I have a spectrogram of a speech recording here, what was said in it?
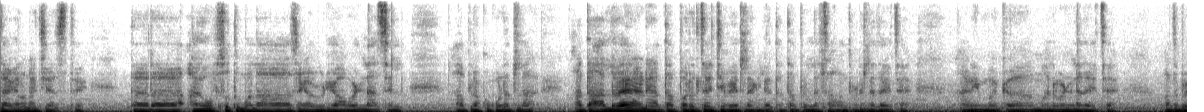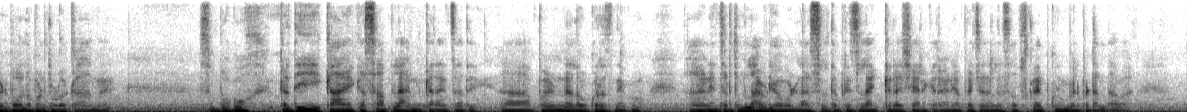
जागरणाची असते. तर आय होप सो तुम्हाला हा सगळा व्हिडिओ आवडला असेल आपला कोकणातला. आता आलो आहे आणि आता परत जायची वेळ लागली आहे. तर आपल्याला सावंतवाडीला जायचं आहे आणि मग मालवणला जायचं आहे माझं बेटबॉलला पण थोडं काम आहे. सो बघू कधी काय कसा प्लॅन करायचा ते पण लवकरच निघू. आणि जर तुम्हाला हा व्हिडिओ आवडला असेल तर प्लीज लाईक करा शेअर करा आणि आपल्या चॅनलला सबस्क्राईब करून बेल बटन धन्यवाद.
